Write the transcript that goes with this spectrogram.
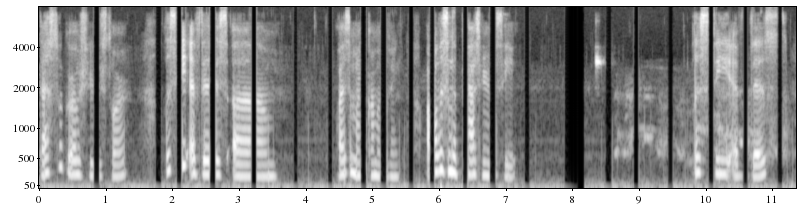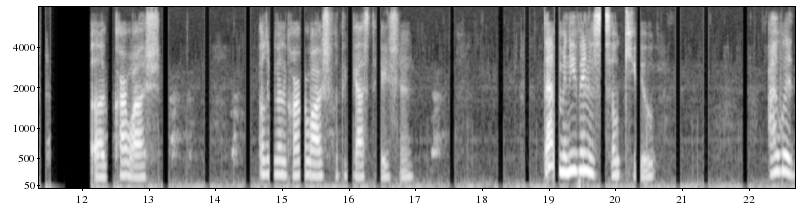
that's the grocery store. Let's see if this, um, why isn't my car moving? I was in the passenger seat. Let's see if this, uh, car wash. Oh, they got a car wash with the gas station. That minivan is so cute. I would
